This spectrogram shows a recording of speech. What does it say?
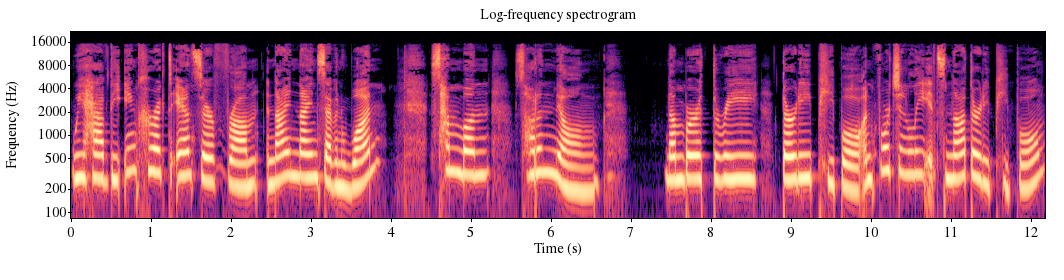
We have the incorrect answer from 9971. 3번 30명. Number 3, 30 people. Unfortunately, it's not 30 people.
